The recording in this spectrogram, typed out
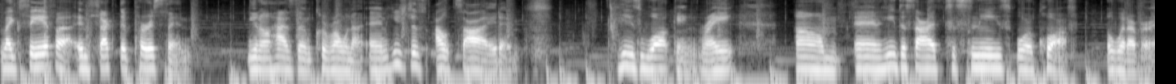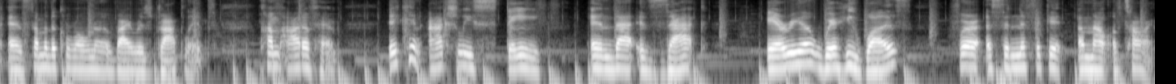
like say if an infected person, you know, has the corona and he's just outside and he's walking, right? Um, and he decides to sneeze or cough or whatever, and some of the coronavirus droplets come out of him, it can actually stay in that exact area where he was for a significant amount of time.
